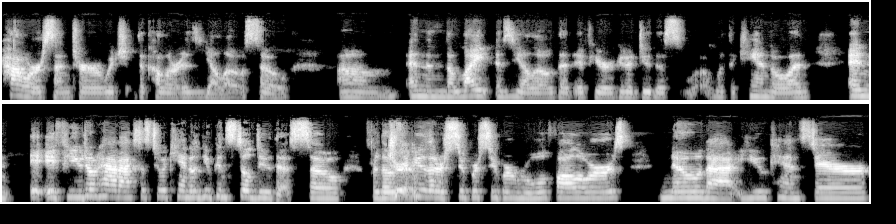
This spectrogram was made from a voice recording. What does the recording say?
power center, which the color is yellow. So, um, and then the light is yellow. That if you're going to do this w- with a candle, and and if you don't have access to a candle, you can still do this. So, for those of you that are super super rule followers, know that you can stare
